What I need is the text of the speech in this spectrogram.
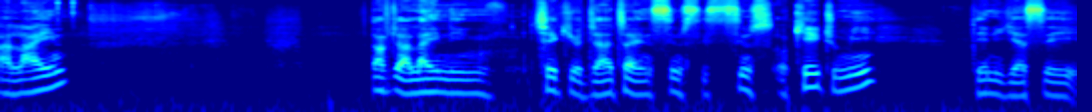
align. After aligning check your data and seems it seems okay to me. Then you just say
